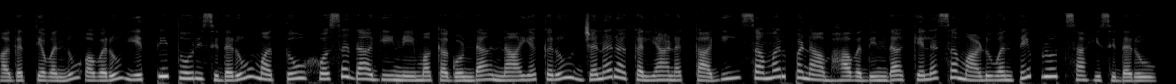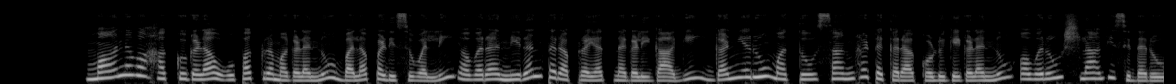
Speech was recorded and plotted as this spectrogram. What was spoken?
ಅಗತ್ಯವನ್ನು ಅವರು ಎತ್ತಿ ತೋರಿಸಿದರು ಮತ್ತು ಹೊಸದಾಗಿ ನೇಮಕಗೊಂಡ ನಾಯಕರು ಜನರ ಕಲ್ಯಾಣಕ್ಕಾಗಿ ಸಮರ್ಪಣಾಭಾವದಿಂದ ಕೆಲಸ ಮಾಡುವಂತೆ ಪ್ರೋತ್ಸಾಹಿಸಿದರು. ಮಾನವ ಹಕ್ಕುಗಳ ಉಪಕ್ರಮಗಳನ್ನು ಬಲಪಡಿಸುವಲ್ಲಿ ಅವರ ನಿರಂತರ ಪ್ರಯತ್ನಗಳಿಗಾಗಿ ಗಣ್ಯರು ಮತ್ತು ಸಂಘಟಕರ ಕೊಡುಗೆಗಳನ್ನು ಅವರು ಶ್ಲಾಘಿಸಿದರು.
